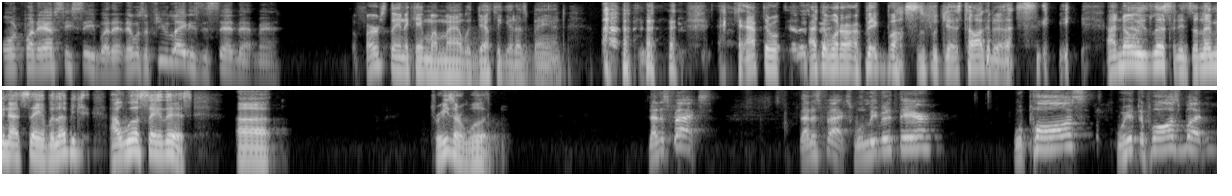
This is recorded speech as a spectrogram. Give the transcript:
on for the FCC, but there was a few ladies that said that, man. The first thing that came to my mind would definitely get us banned. after after right. what our big bosses were just talking to us. I know Yeah. he's listening, so let me not say it, but let me I will say this. Uh trees are wood. That is facts. That is facts. We'll leave it there. We'll pause. We'll hit the pause button,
